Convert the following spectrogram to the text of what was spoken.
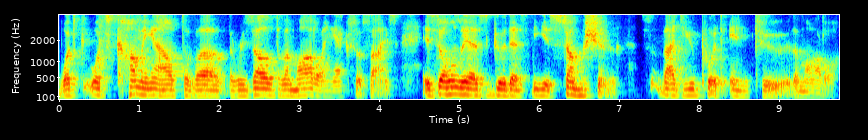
what what's coming out of a, the result of a modeling exercise is only as good as the assumption that you put into the model.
